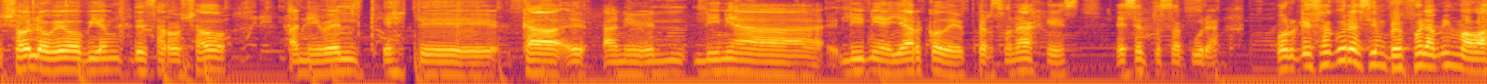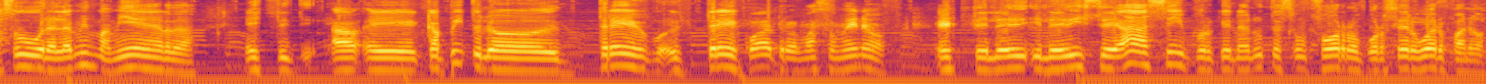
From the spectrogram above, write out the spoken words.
yo lo veo bien desarrollado a nivel, este, cada, eh, a nivel línea, línea y arco de personajes, excepto Sakura. Porque Sakura siempre fue la misma basura, la misma mierda. Este, eh, capítulo 3, 3, 4 más o menos. Este, le, y le dice, ah, sí, porque Naruto es un forro por ser huérfano.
